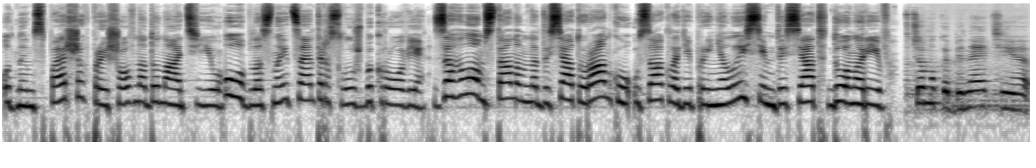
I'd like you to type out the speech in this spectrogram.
одним з перших прийшов на донацію у обласний центр служби крові. Загалом, станом на 10 ранку, у закладі прийняли 70 донорів. В цьому кабінеті е,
